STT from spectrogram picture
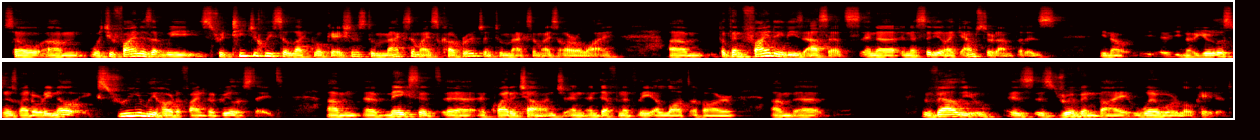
so um, what you find is that we strategically select locations to maximize coverage and to maximize roi um, but then finding these assets in a in a city like amsterdam that is you know you know your listeners might already know extremely hard to find good real estate um, uh, makes it uh, quite a challenge, and, and, definitely a lot of our um, uh, value is is driven by where we're located.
